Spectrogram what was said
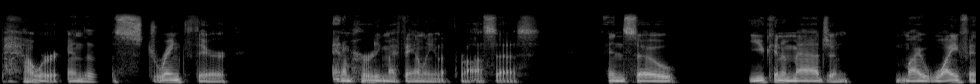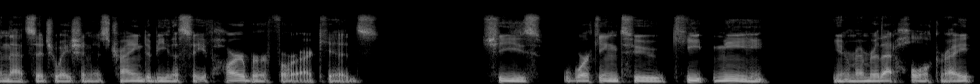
power and the strength there. And I'm hurting my family in the process. And so you can imagine my wife in that situation is trying to be the safe harbor for our kids. She's working to keep me, you remember that Hulk, right?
